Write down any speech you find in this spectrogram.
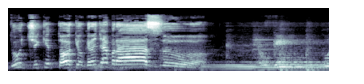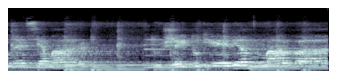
do TikTok. Um grande abraço. Se alguém pudesse amar do jeito que ele amava,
